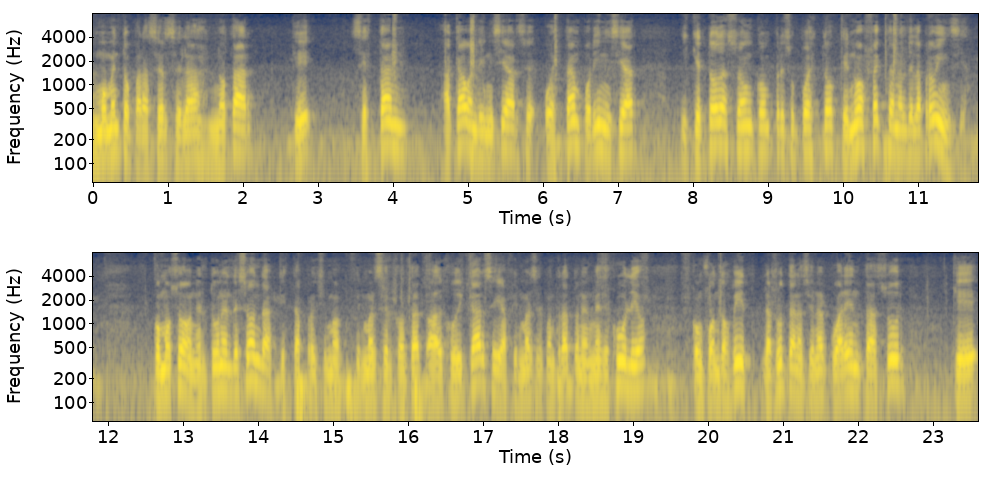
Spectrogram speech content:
momento para hacérselas notar que se están, acaban de iniciarse o están por iniciar y que todas son con presupuestos que no afectan al de la provincia, como son el túnel de sonda, que está próximo a firmarse el contrato, a adjudicarse y a firmarse el contrato en el mes de julio, con fondos BIT, la Ruta Nacional 40 Sur, que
